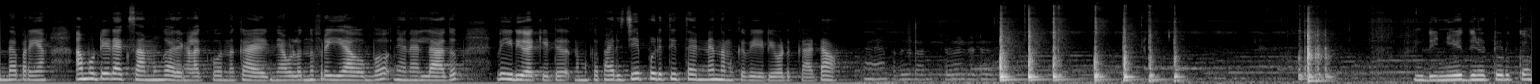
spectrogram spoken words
എന്താ പറയുക അമ്മൂട്ടിയുടെ എക്സാമും കാര്യങ്ങളൊക്കെ ഒന്ന് കഴിഞ്ഞ് അവളൊന്ന് ഫ്രീ ആവുമ്പോൾ ഞാൻ എല്ലാതും വീഡിയോ ആക്കിയിട്ട് നമുക്ക് പരിചയപ്പെടുത്തി തന്നെ നമുക്ക് വീഡിയോ എടുക്കാം കേട്ടോ. ഇതിനി ഇതിനിട്ട് കൊടുക്കാം.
